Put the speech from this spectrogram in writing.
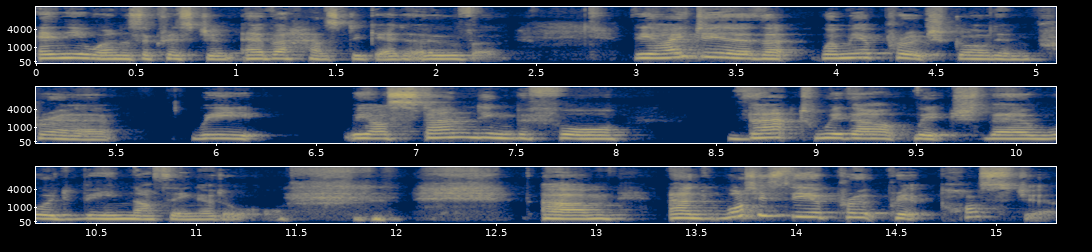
anyone as a Christian ever has to get over. The idea that when we approach God in prayer, we we are standing before that without which there would be nothing at all. um, and what is the appropriate posture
